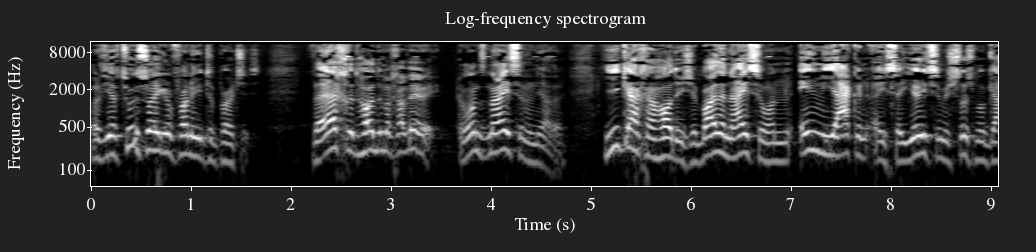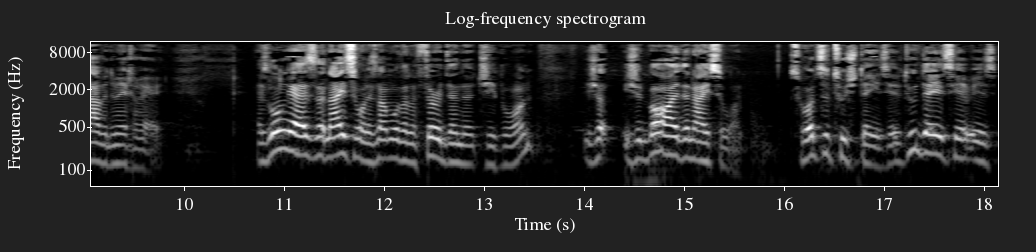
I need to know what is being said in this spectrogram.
but if you have two esrogim in front of you to purchase, Ve'echad hodim mechaveri. And one's nicer than the other. Yikach ha'hodim, you should buy the nicer one, ein miyakon eisa yosim mishlush melgavid mechaveri. As long as the nicer one is not more than a third than the cheaper one, you should, you should buy the nicer one. So what's the two days here? The two days here is,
